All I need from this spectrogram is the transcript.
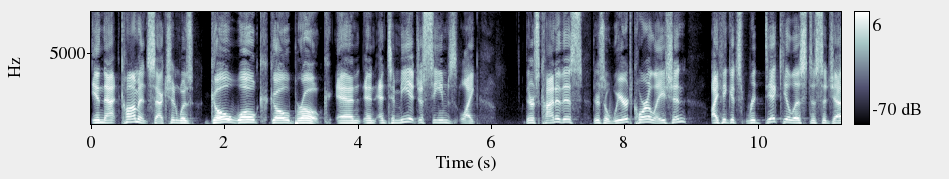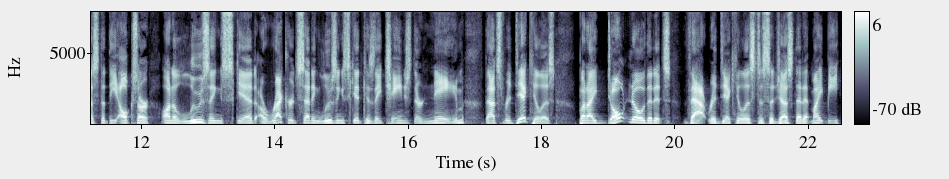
in that comment section was go woke, go broke. And and and to me it just seems like there's kind of this, there's a weird correlation. I think it's ridiculous to suggest that the Elks are on a losing skid, a record setting losing skid because they changed their name. That's ridiculous. But I don't know that it's that ridiculous to suggest that it might be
